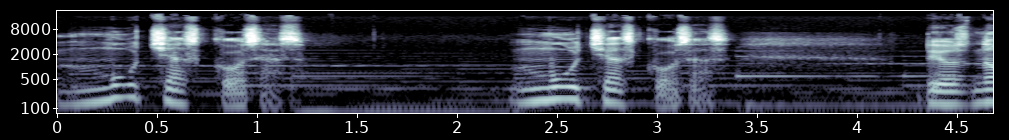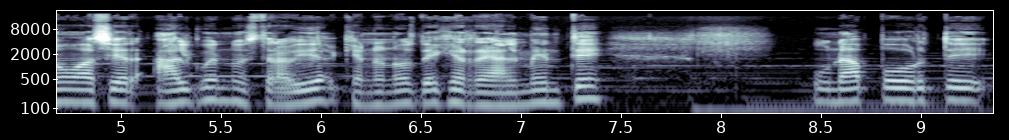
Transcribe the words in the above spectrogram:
muchas cosas. Muchas cosas. Dios no va a hacer algo en nuestra vida que no nos deje realmente un aporte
